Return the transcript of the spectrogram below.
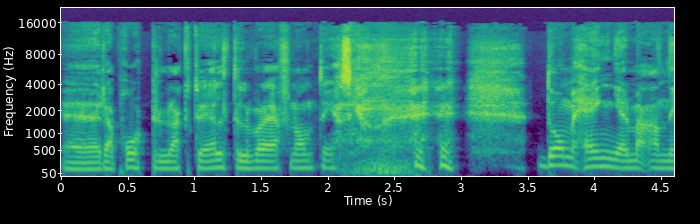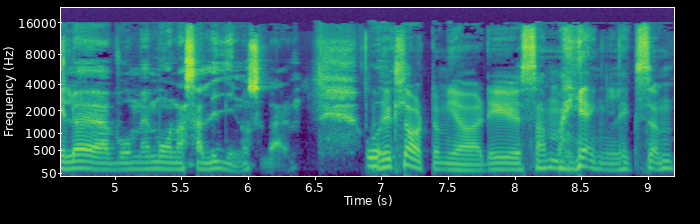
eh, Rapport eller Aktuellt eller vad det är för någonting. de hänger med Annie Lööf och med Mona Salin och sådär. Och, det är klart de gör, det är ju samma gäng liksom.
